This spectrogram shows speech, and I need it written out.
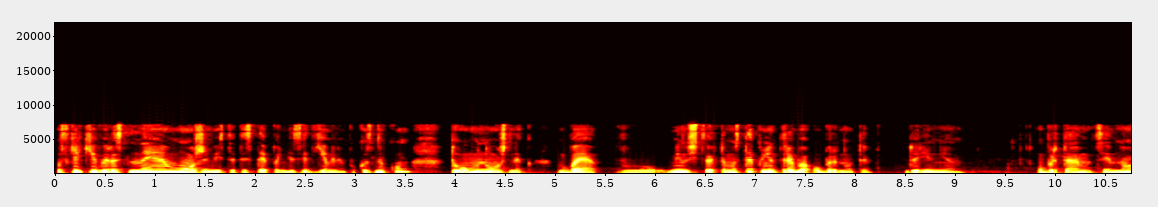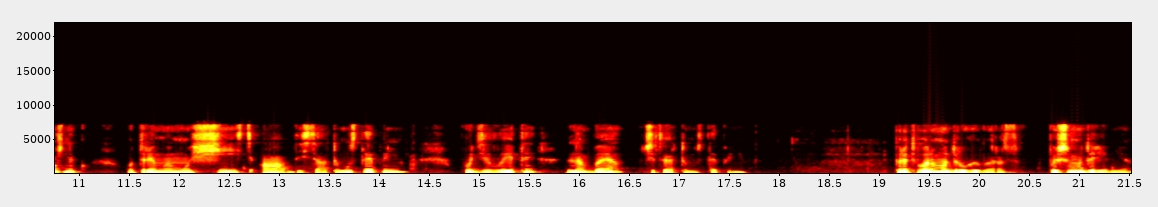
Оскільки вираз не може містити степені з від'ємним показником, то множник b в мінус 4 степені треба обернути. Дорівнює. Обертаємо цей множник, отримуємо 6а в 10 степені поділити на b в 4 степені. Перетворимо другий вираз. Пишемо дорівнює.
